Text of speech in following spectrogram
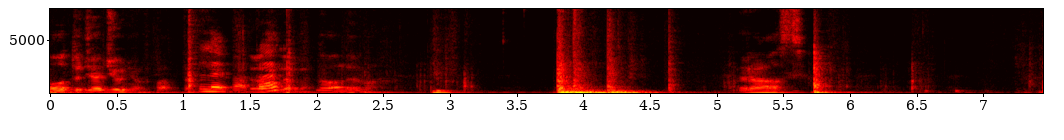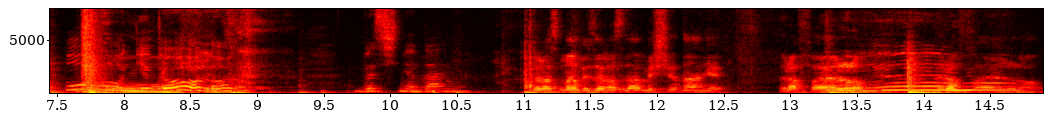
O, to dziadziunio wpadł. Lewa, Teraz tak? lewa. No, lewa. Raz. O, niedolot. Bez śniadania. Zaraz mamy, zaraz damy śniadanie. Raffaello. Raffaello.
